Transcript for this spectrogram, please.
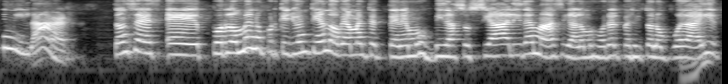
similar. Entonces, eh, por lo menos porque yo entiendo, obviamente tenemos vida social y demás, y a lo mejor el perrito no pueda ir,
